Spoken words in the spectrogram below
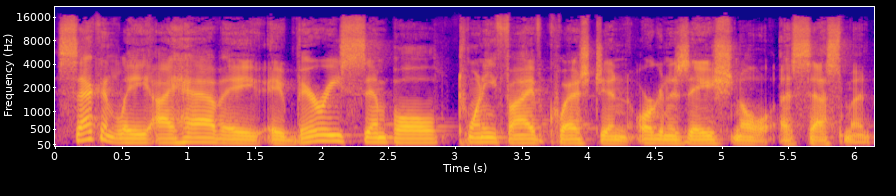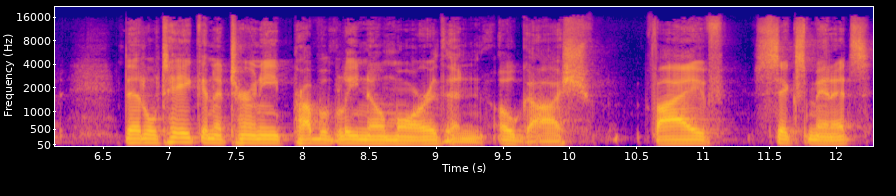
Secondly, I have a, a very simple 25 question organizational assessment that'll take an attorney probably no more than, oh gosh, five, six minutes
